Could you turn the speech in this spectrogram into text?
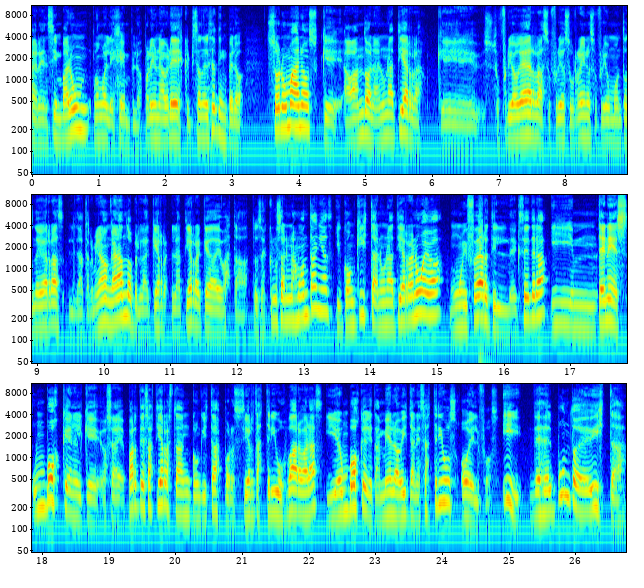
a en Simbarum, pongo el ejemplo, por ahí una breve descripción del setting, pero son humanos que abandonan una tierra que sufrió guerra, sufrió su reino, sufrió un montón de guerras, la terminaron ganando, pero la, tierra- queda devastada. Entonces cruzan unas montañas y conquistan una tierra nueva, muy fértil, etc. Y mm, tenés un bosque en el que, o sea, parte de esas tierras están conquistadas por ciertas tribus bárbaras y un bosque que también lo habitan esas tribus o elfos. Y desde el punto de vista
